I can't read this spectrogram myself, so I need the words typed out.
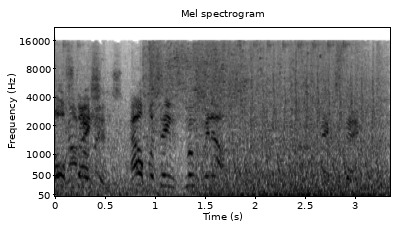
All stations, Alpha team's moving up. Next thing.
